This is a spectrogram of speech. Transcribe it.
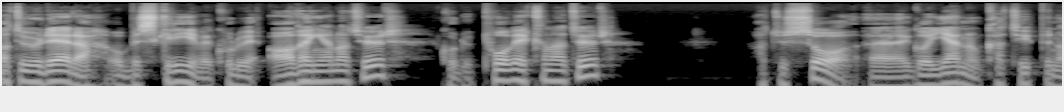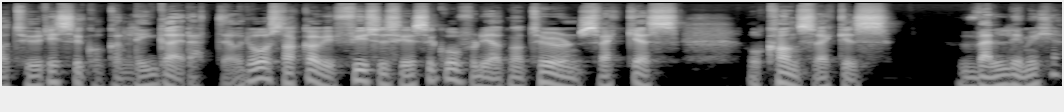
At du vurderer å beskrive hvor du er avhengig av natur, hvor du påvirker natur. At du så eh, går gjennom hva type naturrisiko kan ligge i dette. Og da snakker vi fysisk risiko fordi at naturen svekkes og kan svekkes veldig mye.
